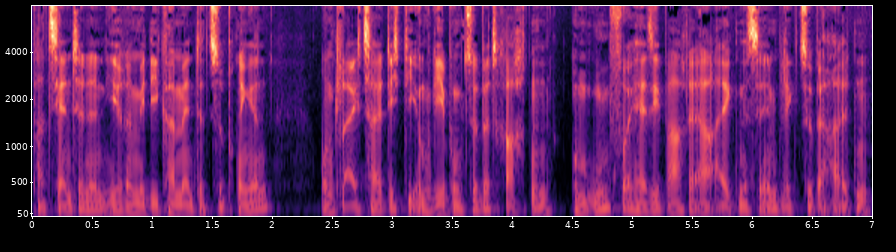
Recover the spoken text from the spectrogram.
Patientinnen ihre Medikamente zu bringen und gleichzeitig die Umgebung zu betrachten, um unvorhersehbare Ereignisse im Blick zu behalten.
